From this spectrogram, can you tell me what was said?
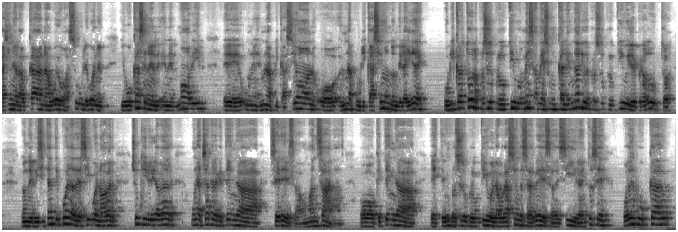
gallina laucana, huevos azules, bueno, y buscas en el, en el móvil, eh, en una aplicación o en una publicación donde la idea es publicar todos los procesos productivos mes a mes, un calendario de procesos productivos y de productos, donde el visitante pueda decir, bueno, a ver, yo quiero ir a ver una chacra que tenga cereza o manzanas, o que tenga este, un proceso productivo elaboración de cerveza, de sidra. Entonces, podés buscar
